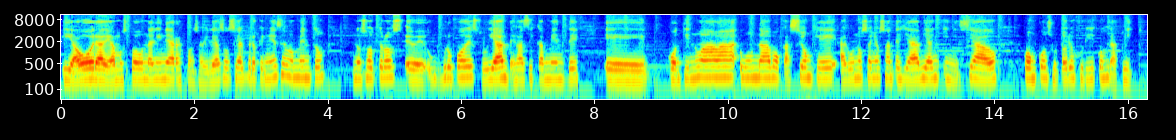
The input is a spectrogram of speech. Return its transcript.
y ahora, digamos, toda una línea de responsabilidad social, pero que en ese momento nosotros, eh, un grupo de estudiantes básicamente, continuaba una vocación que algunos años antes ya habían iniciado con consultorios jurídicos gratuitos.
